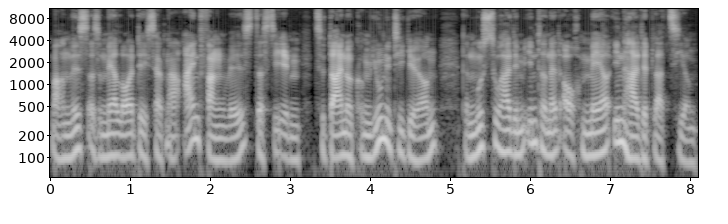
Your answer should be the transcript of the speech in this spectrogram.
machen willst, also mehr Leute, ich sag mal, einfangen willst, dass die eben zu deiner Community gehören, dann musst du halt im Internet auch mehr Inhalte platzieren.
